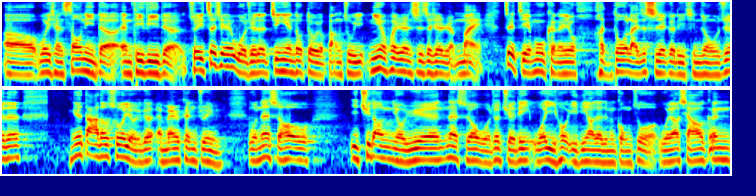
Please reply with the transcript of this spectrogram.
呃，我以前 Sony 的 MTV 的，所以这些我觉得经验都对我有帮助。你也会认识这些人脉。这节目可能有很多来自世界各地听众。我觉得，因为大家都说有一个 American Dream，我那时候一去到纽约，那时候我就决定，我以后一定要在这边工作。我要想要跟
